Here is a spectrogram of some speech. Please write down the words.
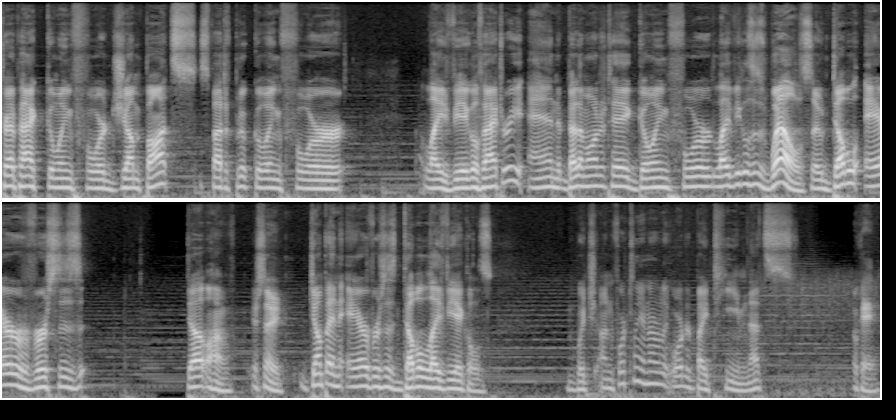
Trepak going for jump bots, Svatopluk going for light vehicle factory, and Bellamorte going for light vehicles as well. So double air versus double, oh, sorry, jump and air versus double light vehicles, which unfortunately are not really ordered by team. That's okay.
